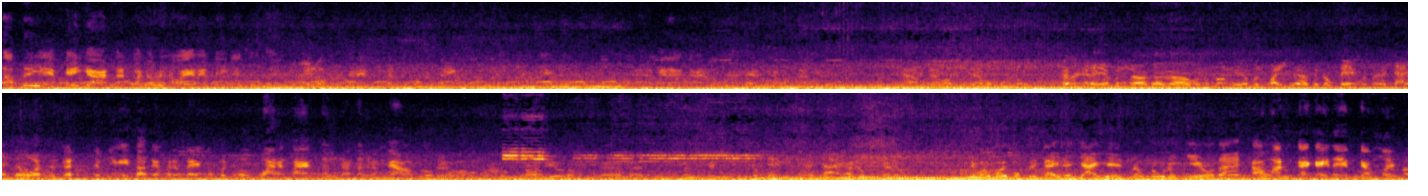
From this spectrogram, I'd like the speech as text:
tâm đi em chỉ cho anh anh có số điện thoại anh em chỉ cho anh Cái cái này mình, ờ, ờ, mình có nghĩa mình phải phải đốt đèn nó mới trái được. Ủa, giống như ngày Tết em phải đốt đèn còn bình thường qua tháng 3 tháng 4 là tự động cao luôn Còn nếu mà mình, ờ, mình- mình phải đốt đèn nó mới ra trái. dạ đúng dạ đúng Nhưng mà với một cái cây này trái gì nó có được nhiều ta? không anh cái cây này em trồng mới có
